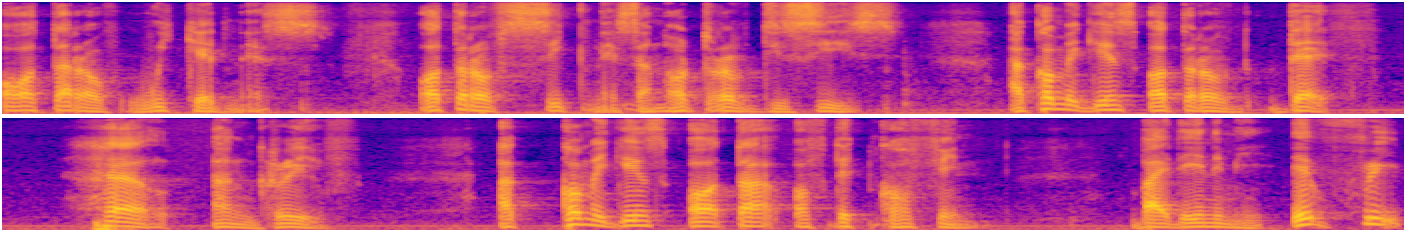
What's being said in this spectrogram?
altar of wickedness, altar of sickness, and altar of disease. I come against altar of death, hell, and grave. I come against altar of the coffin by the enemy. Every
